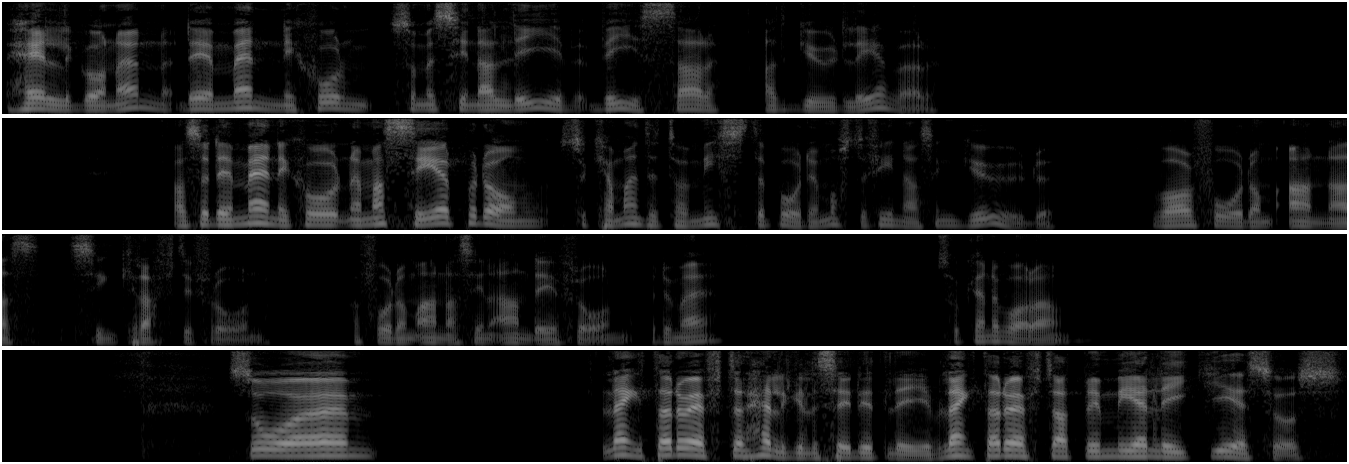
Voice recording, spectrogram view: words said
helgonen det är människor som med sina liv visar att Gud lever. Alltså det är människor, när man ser på dem så kan man inte ta miste på, det måste finnas en Gud. Var får de annars sin kraft ifrån? Var får de annars sin ande ifrån? Är du med? Så kan det vara. Så eh, längtar du efter helgelse i ditt liv, längtar du efter att bli mer lik Jesus,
